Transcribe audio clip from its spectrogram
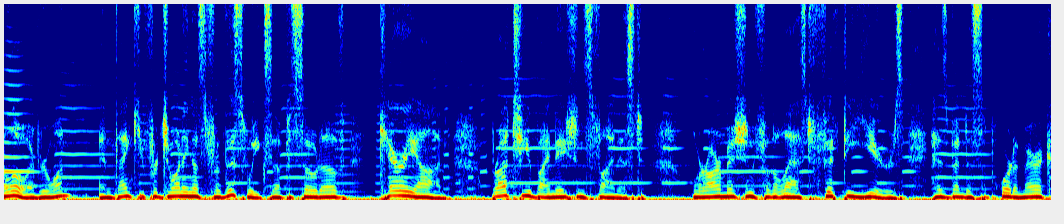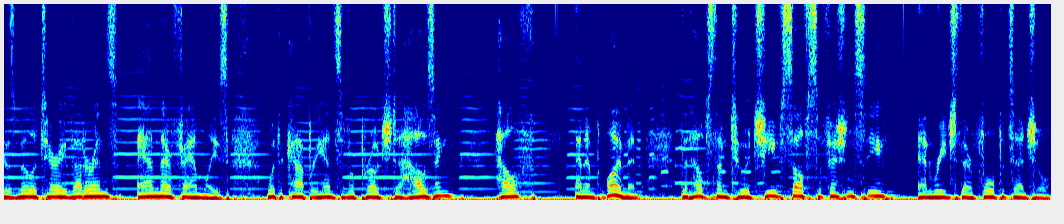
Hello, everyone, and thank you for joining us for this week's episode of Carry On, brought to you by Nation's Finest, where our mission for the last 50 years has been to support America's military veterans and their families with a comprehensive approach to housing, health, and employment that helps them to achieve self sufficiency and reach their full potential.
